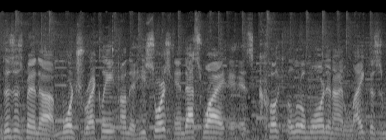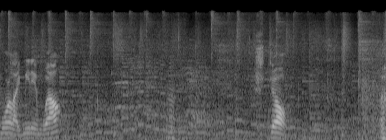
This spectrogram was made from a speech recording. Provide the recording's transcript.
This has been uh, more directly on the heat source, and that's why it's cooked a little more than I like. This is more like medium well. Mm still.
